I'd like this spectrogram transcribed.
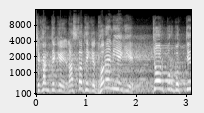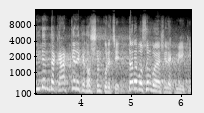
সেখান থেকে, রাস্তা থেকে ধরে নিয়ে গিয়ে জোরপূর্বক তিন দিন তাকে আটকে রেখে ধর্ষণ করেছে, তেরো বছর বয়সের এক মেয়েকে।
